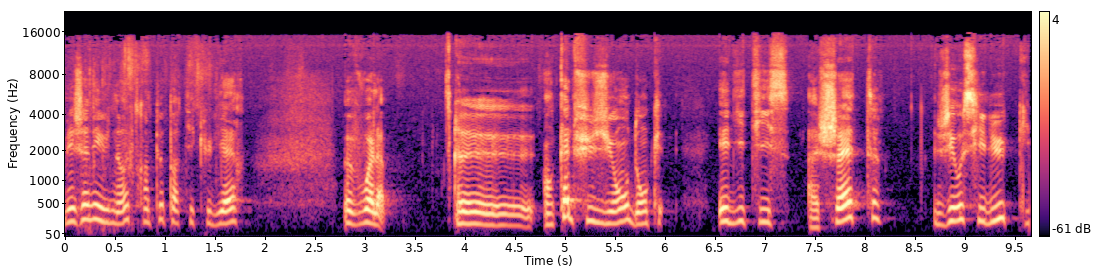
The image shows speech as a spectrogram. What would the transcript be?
Mais j'en ai une autre, un peu particulière. Euh, voilà. Euh, en cas de fusion, donc, Editis achète, j'ai aussi lu que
